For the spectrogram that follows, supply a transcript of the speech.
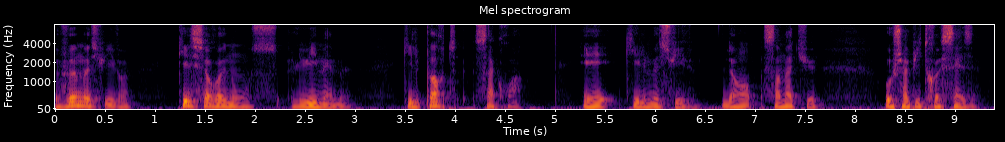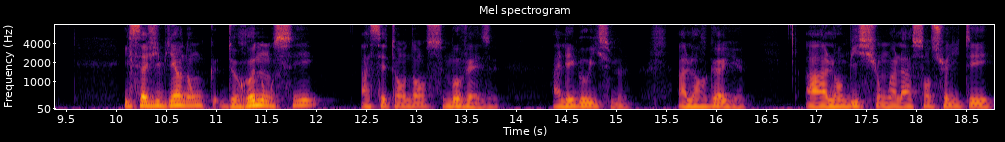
veut me suivre, qu'il se renonce lui-même, qu'il porte sa croix et qu'il me suive, dans Saint Matthieu, au chapitre 16. Il s'agit bien donc de renoncer à ces tendances mauvaises, à l'égoïsme, à l'orgueil, à l'ambition, à la sensualité,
